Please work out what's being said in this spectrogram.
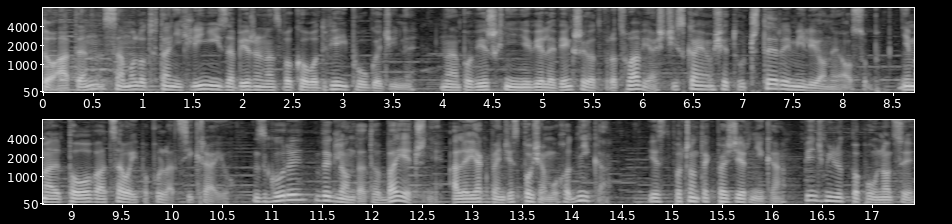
Do Aten samolot tanich linii zabierze nas w około 2,5 godziny. Na powierzchni niewiele większej od Wrocławia ściskają się tu 4 miliony osób, niemal połowa całej populacji kraju. Z góry wygląda to bajecznie, ale jak będzie z poziomu chodnika? Jest początek października. 5 minut po północy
